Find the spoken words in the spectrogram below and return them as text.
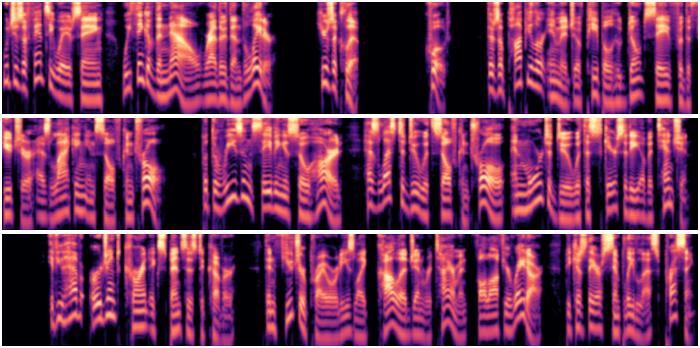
which is a fancy way of saying we think of the now rather than the later. Here's a clip. Quote, There's a popular image of people who don't save for the future as lacking in self control. But the reason saving is so hard has less to do with self control and more to do with a scarcity of attention. If you have urgent current expenses to cover, then future priorities like college and retirement fall off your radar because they are simply less pressing.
